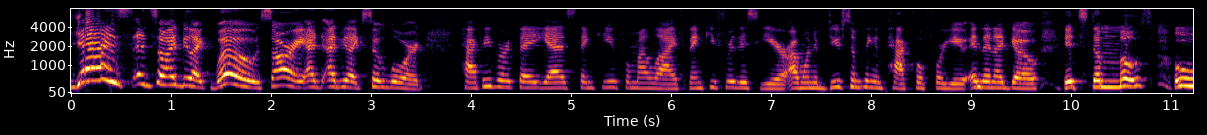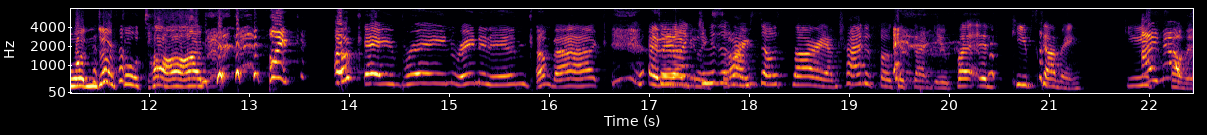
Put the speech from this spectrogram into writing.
Yes. And so I'd be like, whoa, sorry. I'd, I'd be like, so Lord, happy birthday. Yes. Thank you for my life. Thank you for this year. I want to do something impactful for you. And then I'd go, it's the most wonderful time. like, okay, brain, rein it in, come back. so then like, be Jesus, sorry. I'm so sorry. I'm trying to focus on you, but it keeps coming. Keeps I know. coming.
